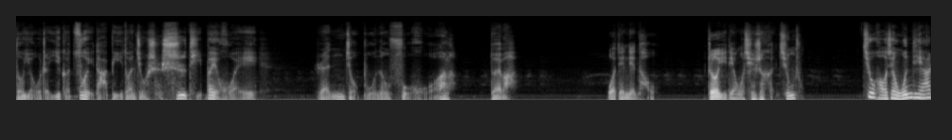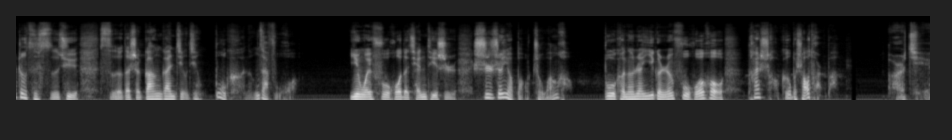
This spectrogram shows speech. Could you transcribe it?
都有着一个最大弊端，就是尸体被毁，人就不能复活了，对吧？”我点点头，这一点我其实很清楚。就好像文天涯这次死去，死的是干干净净，不可能再复活，因为复活的前提是尸身要保持完好。不可能让一个人复活后他还少胳膊少腿吧？而且，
